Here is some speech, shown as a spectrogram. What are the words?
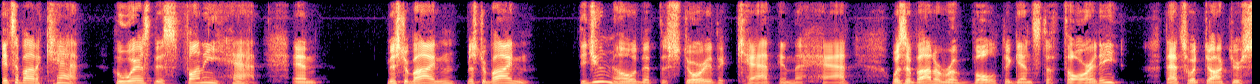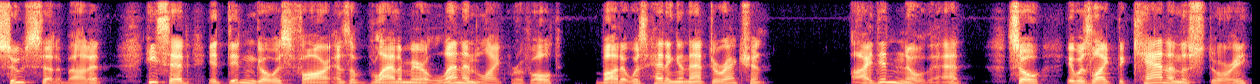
It's about a cat who wears this funny hat. And Mr. Biden, Mr. Biden, did you know that the story The Cat in the Hat was about a revolt against authority? That's what Dr. Seuss said about it. He said it didn't go as far as a Vladimir Lenin like revolt, but it was heading in that direction. I didn't know that. So it was like the cat in the story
